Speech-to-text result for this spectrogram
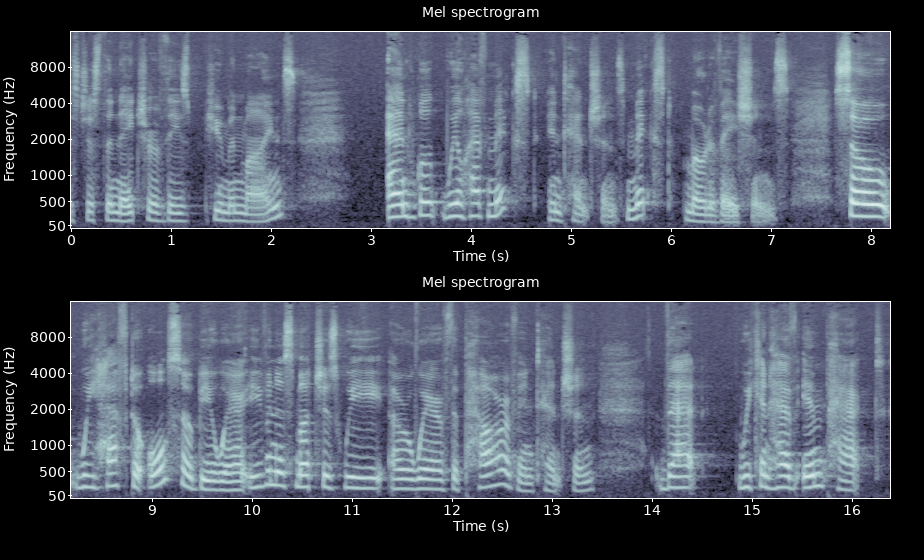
It's just the nature of these human minds. And we'll, we'll have mixed intentions, mixed motivations. So we have to also be aware, even as much as we are aware of the power of intention, that we can have impact,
